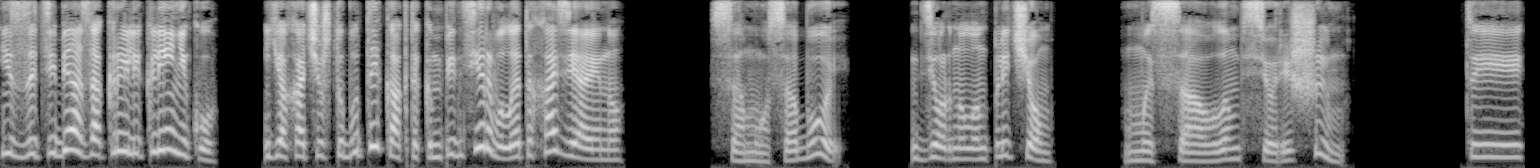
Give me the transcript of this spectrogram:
«Из-за тебя закрыли клинику. Я хочу, чтобы ты как-то компенсировал это хозяину». «Само собой», — дернул он плечом. «Мы с Саулом все решим». «Ты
